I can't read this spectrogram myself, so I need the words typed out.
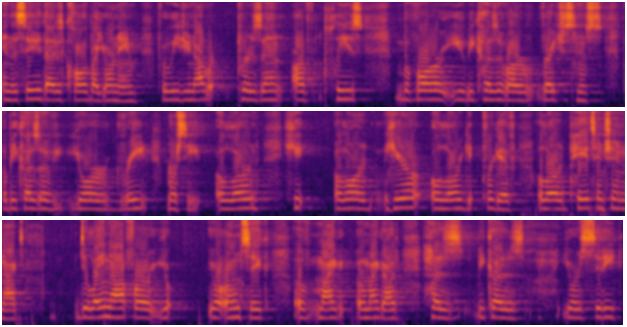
in the city that is called by your name, for we do not present our pleas before you because of our righteousness, but because of your great mercy. O Lord, he, O Lord, hear, O Lord, forgive. O Lord, pay attention and act. Delay not for your, your own sake of my, oh my God, has because your city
